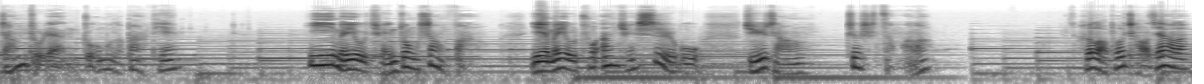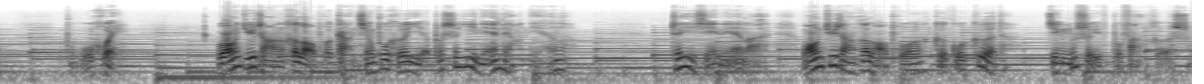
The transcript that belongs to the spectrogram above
张主任琢磨了半天，一没有群众上访，也没有出安全事故，局长这是怎么了？和老婆吵架了？不会，王局长和老婆感情不和也不是一年两年了。这些年来，王局长和老婆各过各的，井水不犯河水，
